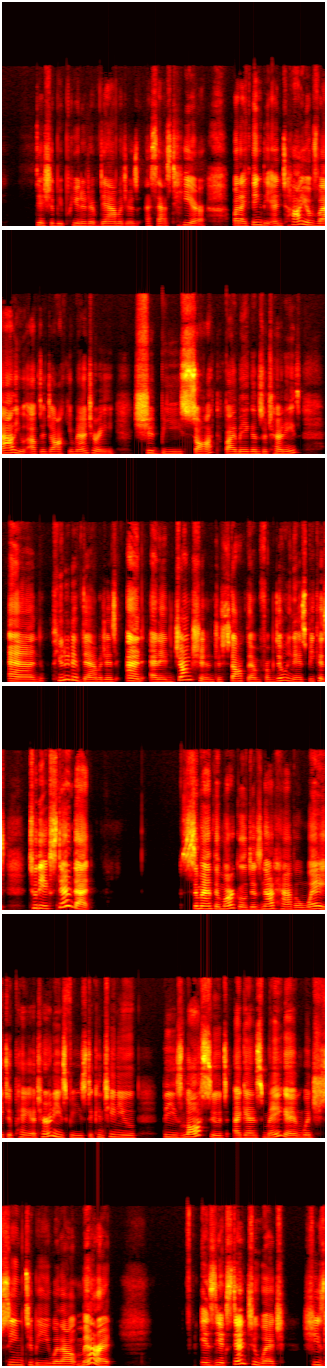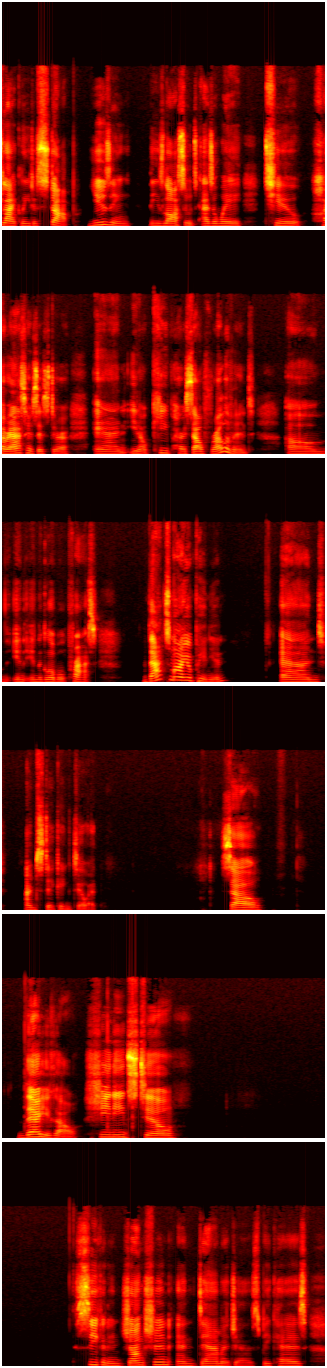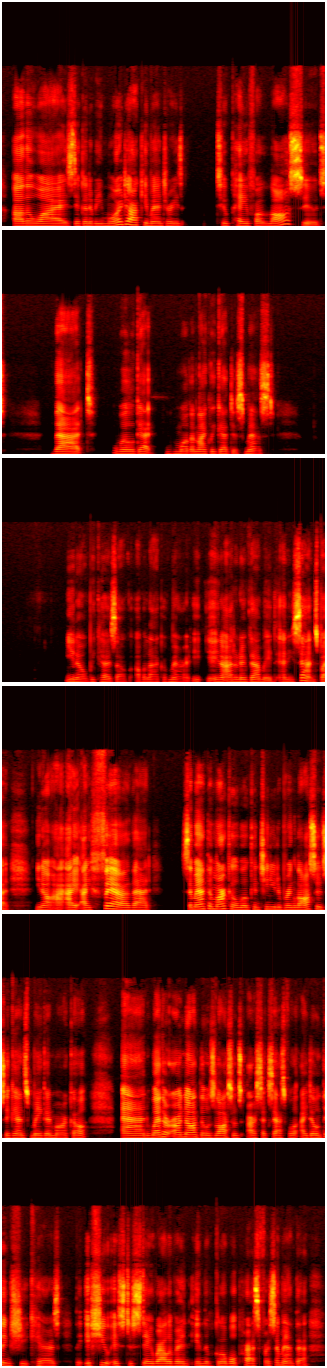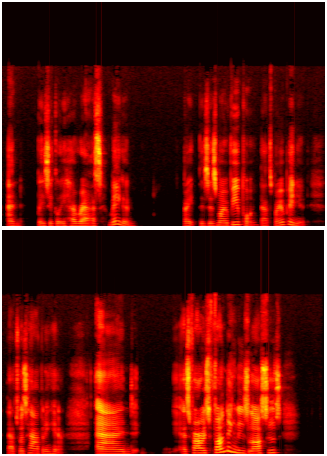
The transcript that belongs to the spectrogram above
there should be punitive damages assessed here. But I think the entire value of the documentary should be sought by Meghan's attorneys and punitive damages and an injunction to stop them from doing this because to the extent that Samantha Markle does not have a way to pay attorney's fees to continue these lawsuits against Meghan, which seem to be without merit, is the extent to which she's likely to stop using these lawsuits as a way to harass her sister and you know keep herself relevant um, in in the global press. That's my opinion, and I'm sticking to it. So there you go. She needs to seek an injunction and damages because otherwise, there are going to be more documentaries to pay for lawsuits that will get more than likely get dismissed you know because of, of a lack of merit you know i don't know if that made any sense but you know i i fear that samantha markle will continue to bring lawsuits against meghan markle and whether or not those lawsuits are successful, I don't think she cares. The issue is to stay relevant in the global press for Samantha and basically harass Meghan. Right? This is my viewpoint. That's my opinion. That's what's happening here. And as far as funding these lawsuits,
